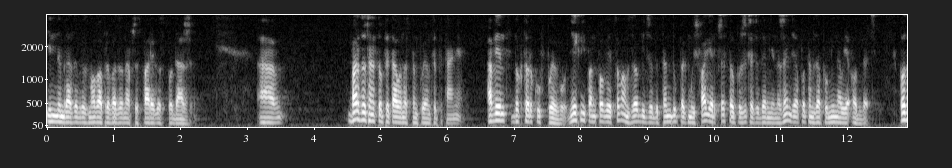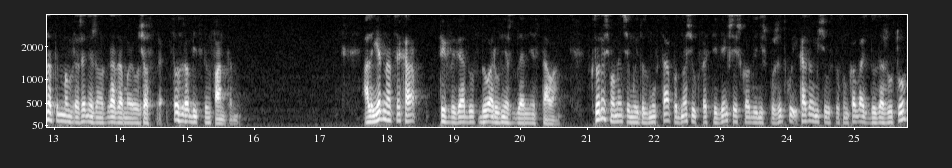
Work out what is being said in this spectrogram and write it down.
innym razem rozmowa prowadzona przez parę gospodarzy. Bardzo często pytało następujące pytanie. A więc doktorku wpływu, niech mi pan powie, co mam zrobić, żeby ten dupek mój szwagier przestał pożyczać ode mnie narzędzia, a potem zapominał je oddać. Poza tym mam wrażenie, że on zdradza moją siostrę. Co zrobić z tym fantem? Ale jedna cecha tych wywiadów była również względnie stała. W którymś momencie mój rozmówca podnosił kwestię większej szkody niż pożytku i kazał mi się ustosunkować do zarzutu,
